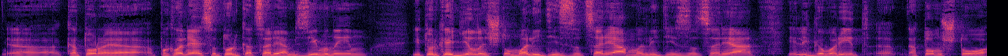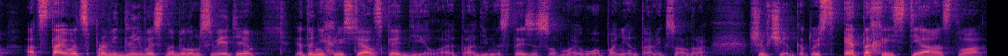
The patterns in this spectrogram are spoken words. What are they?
которое поклоняется только царям земным, и только и делает, что молитесь за царя, молитесь за царя, или говорит о том, что отстаивать справедливость на белом свете – это не христианское дело. Это один из тезисов моего оппонента Александра Шевченко. То есть это христианство,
